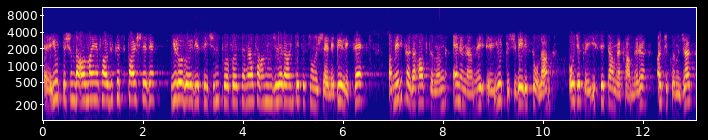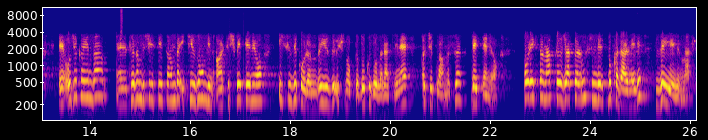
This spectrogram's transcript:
E, yurt dışında Almanya fabrika siparişleri, Euro bölgesi için profesyonel tahminciler anketi sonuçlarıyla birlikte Amerika'da haftanın en önemli e, yurt dışı verisi olan Ocak ayı istihdam rakamları açıklanacak. E, Ocak ayında e, tarım dışı istihdamda 210 bin artış bekleniyor. İşsizlik oranında %3.9 olarak yine açıklanması bekleniyor. Forex'ten aktaracaklarımız şimdilik bu kadar Melis. Size yayınlar.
